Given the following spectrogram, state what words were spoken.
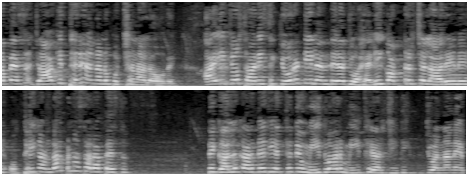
ਤਾਂ ਪੈਸਾ ਜਾ ਕਿੱਥੇ ਰਿਹਾ ਇਹਨਾਂ ਨੂੰ ਪੁੱਛਣ ਵਾਲਾ ਹੋਵੇ? ਆਈ ਜੋ ਸਾਰੀ ਸਿਕਿਉਰਿਟੀ ਲੈਂਦੇ ਆ, ਜੋ ਹੈਲੀਕਾਪਟਰ ਚਲਾ ਰਹੇ ਨੇ, ਉੱਥੇ ਹੀ ਜਾਂਦਾ ਆਪਣਾ ਸਾਰਾ ਪੈਸਾ। ਤੇ ਗੱਲ ਕਰਦੇ ਜੀ ਇੱਥੇ ਤੇ ਉਮੀਦਵਾਰ ਮੀਥੇਅਰ ਜੀ ਦੀ, ਜੋ ਇਹਨਾਂ ਨੇ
